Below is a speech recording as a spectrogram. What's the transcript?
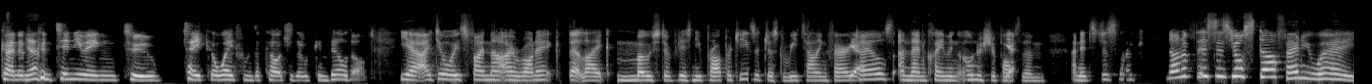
kind of yeah. continuing to take away from the culture that we can build on. Yeah, I do always find that ironic that like most of Disney properties are just retelling fairy yeah. tales and then claiming ownership yeah. of them. And it's just like none of this is your stuff anyway.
